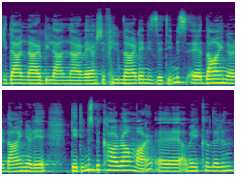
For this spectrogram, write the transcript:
gidenler, bilenler veya işte filmlerden izlediğimiz e, diner, dinery dediğimiz bir kavram var. E, Amerikalıların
